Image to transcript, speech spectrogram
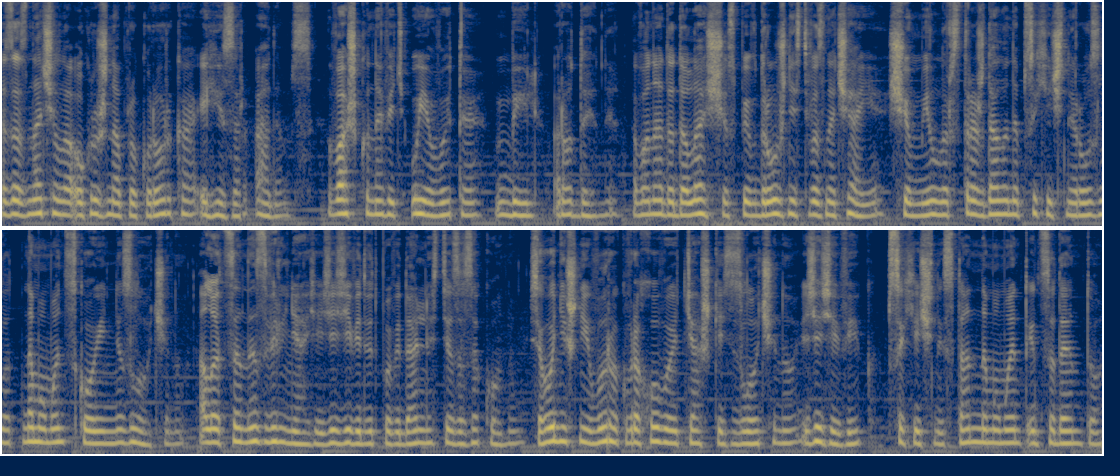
Зазначила окружна прокурорка Гізер Адамс. Важко навіть уявити біль родини. Вона додала, що співдружність визначає, що Міллер страждала на психічний розлад на момент скоєння злочину, але це не звільняє її від відповідальності за законом. Сьогоднішній вирок враховує тяжкість злочину, її вік, психічний стан на момент інциденту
